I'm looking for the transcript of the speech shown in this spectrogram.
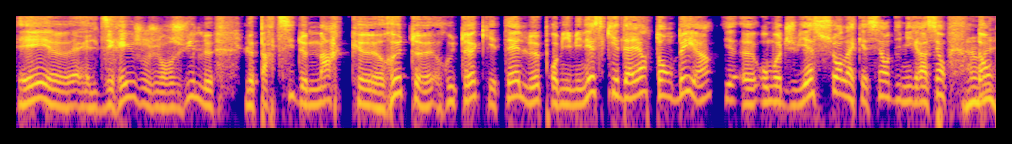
et euh, elle dirige aujourd'hui le, le, parti de Marc Rutte, Rutte, qui était le premier ministre, qui est d'ailleurs tombé hein, euh, au mois de juillet sur la question d'immigration. Ah Donc,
